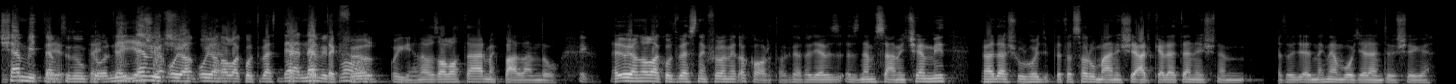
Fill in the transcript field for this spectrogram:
Semmit nem te, tudunk róla. Te, nevük olyan, olyan alakot vesztek, De vettek föl, van. igen, az Alatár, meg Pallandó. De olyan alakot vesznek föl, amit akartak, tehát hogy ez, ez nem számít semmit. Ráadásul, hogy tehát a Szarumán is járt keleten, és nem, tehát, hogy ennek nem volt jelentősége.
